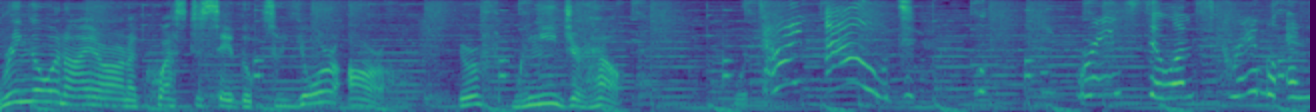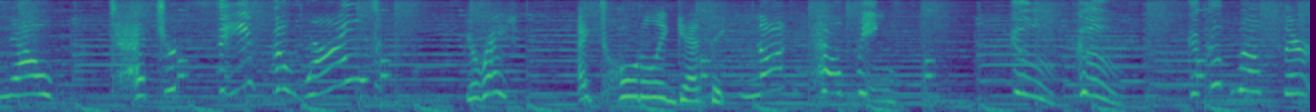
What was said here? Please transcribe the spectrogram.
Ringo and I are on a quest to save the. So you're Arle. You're. We need your help. Time out! My brain's still unscrambled, and now Tetra saves the world? You're right. I totally get that not helping. Goo, goo, goo. Well, there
